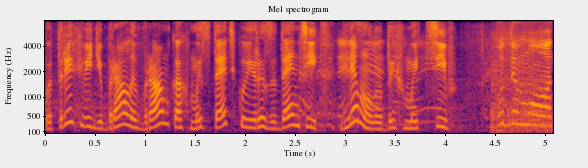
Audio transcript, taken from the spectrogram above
котрих відібрали в рамках мистецької резиденції для молодих митців. Будемо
